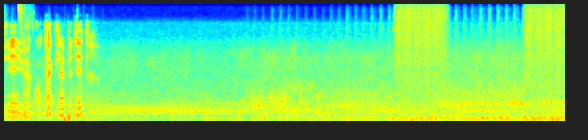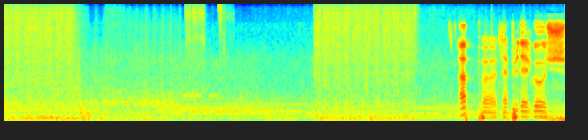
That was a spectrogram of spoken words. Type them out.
J'ai eu un contact là peut-être Hop, euh, t'as plus d'aile gauche.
